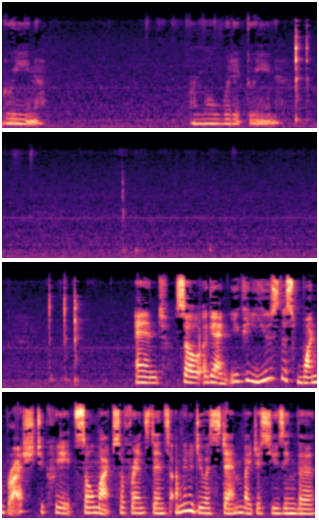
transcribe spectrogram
green or more wooded green. And so again, you could use this one brush to create so much. So for instance, I'm going to do a stem by just using the,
